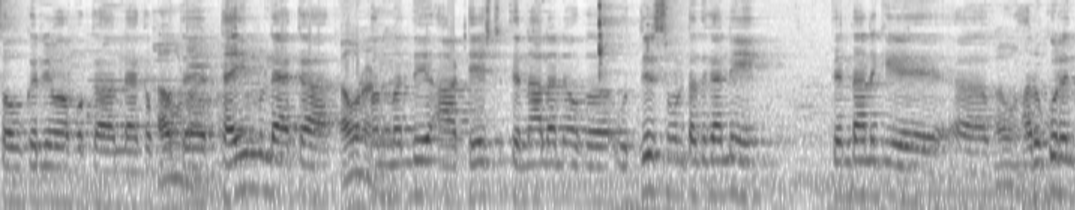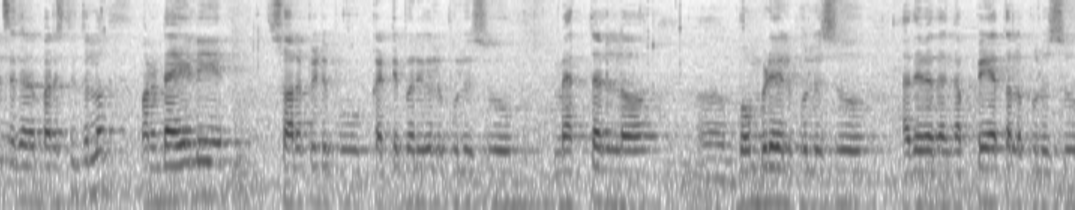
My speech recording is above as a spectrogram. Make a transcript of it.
సౌకర్యం అవ్వక లేకపోతే. టైం లేక. కొంతమంది ఆ టేస్ట్ తినాలనే ఒక ఉద్దేశం ఉంటుంది కానీ తినడానికి. అనుకూలించగల పరిస్థితుల్లో మనం డైలీ సొరపిడుపు కట్టి పెరుగుల పులుసు మెత్తల్లో బొంబిడేలు పులుసు అదేవిధంగా పీతల పులుసు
